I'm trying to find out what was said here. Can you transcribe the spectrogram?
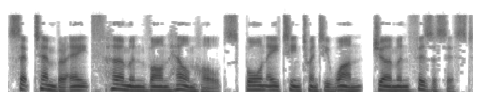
September 8 – Hermann von Helmholtz born 1821, German physicist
